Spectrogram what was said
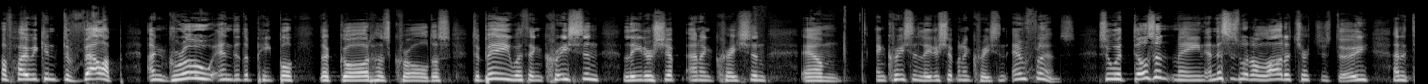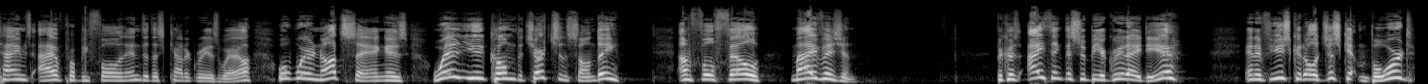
of how we can develop and grow into the people that God has called us to be with increasing leadership and increasing um, increasing leadership and increasing influence. So it doesn't mean, and this is what a lot of churches do, and at times I've probably fallen into this category as well. What we're not saying is, will you come to church on Sunday and fulfill my vision? Because I think this would be a great idea. And if you could all just get on board,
